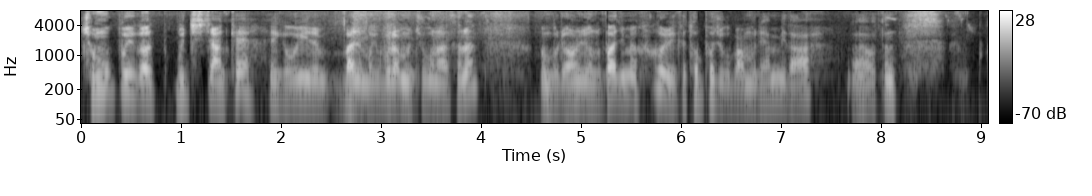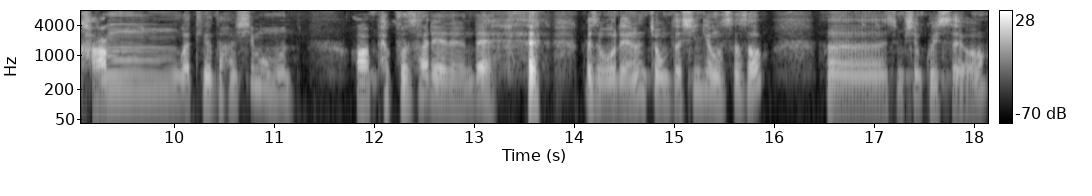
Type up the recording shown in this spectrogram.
전목 부위가 묻히지 않게 이렇게 오일을 마지막에 물 한 번 주고 나서는 물이 어느 정도 빠지면 흙을 이렇게 덮어주고 마무리합니다. 어, 어떤 감 같은 경우도 한 심으면 아, 100% 살해야 되는데 그래서 올해는 조금 더 신경을 써서 어, 지금 심고 있어요.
